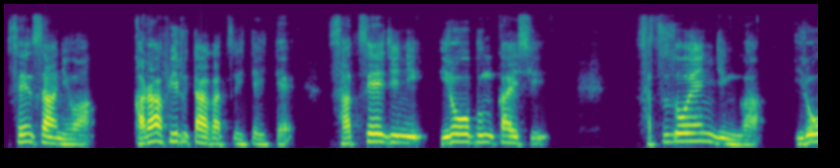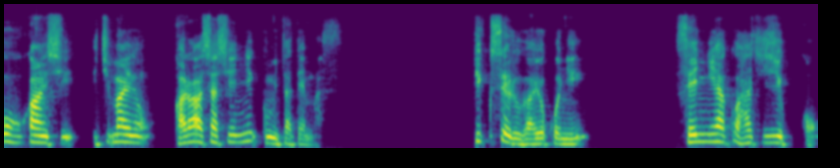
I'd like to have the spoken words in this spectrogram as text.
センサーにはカラーフィルターがついていて撮影時に色を分解し撮像エンジンが色を保管し1枚のカラー写真に組み立てます。ピクセルが横に1280個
